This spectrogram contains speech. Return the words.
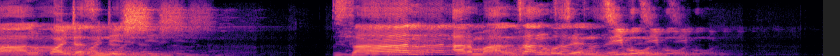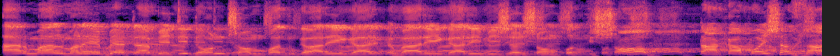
মাল। কয়টা জিনিস? জান আর মাল। জান বুঝেন, জীবন। আর মাল মানে বেটা, বেটি, ধন সম্পদ, গাড়ি বাড়ি, গাড়ি, বিষয় সম্পত্তি সব। টাকা, পয়সা যা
